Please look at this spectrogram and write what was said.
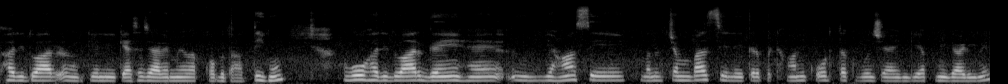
हरिद्वार के लिए कैसे जा रहे हैं, मैं आपको बताती हूँ। वो हरिद्वार गए हैं यहाँ से मतलब चंबा से लेकर पठानकोट तक वो जाएँगे अपनी गाड़ी में।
